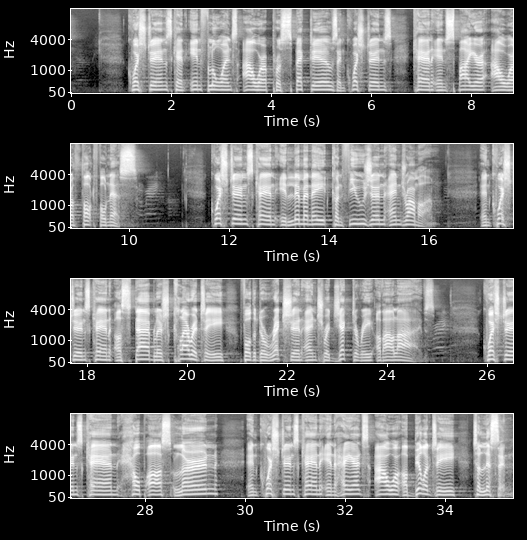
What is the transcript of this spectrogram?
Questions can influence our perspectives, and questions can inspire our thoughtfulness. Questions can eliminate confusion and drama and questions can establish clarity for the direction and trajectory of our lives. Questions can help us learn, and questions can enhance our ability to listen.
